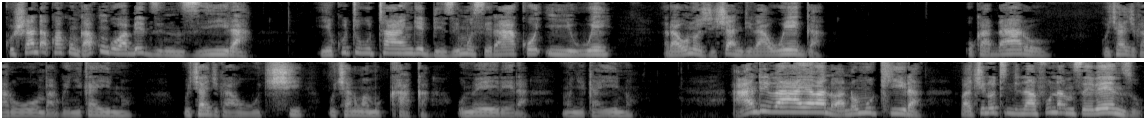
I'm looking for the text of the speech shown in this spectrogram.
kushanda kwako ngakungova bedzi nzira yekuti utange bhizimusi rako iwe raunozvishandira wega. Ukadaro uchadya ruomba rwenyika ino uchadya uchi uchanwa mukaka unoyerera munyika ino. Handi vaya vanhu vanomukira vachinoti ndinafuna musevenzo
